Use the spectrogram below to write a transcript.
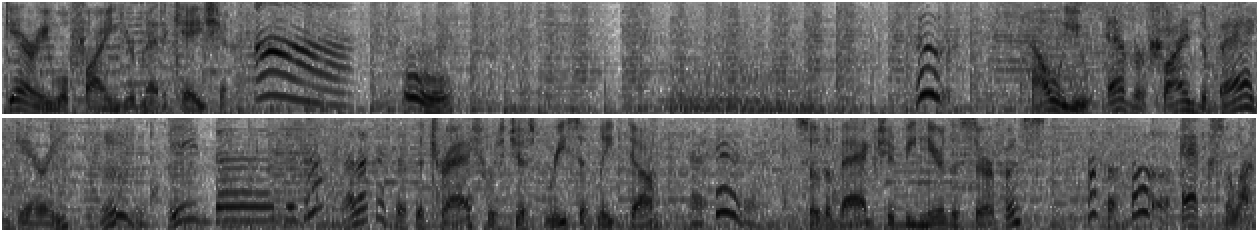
Gary will find your medication. Ah. Oh. How will you ever find the bag, Gary? The trash was just recently dumped, so the bag should be near the surface? Excellent.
